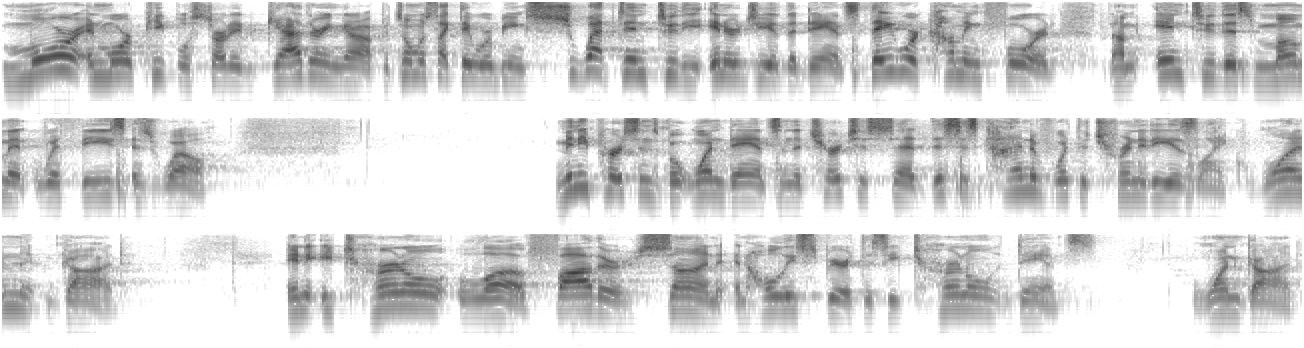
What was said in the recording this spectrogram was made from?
more and more people started gathering up. It's almost like they were being swept into the energy of the dance. They were coming forward um, into this moment with these as well. Many persons, but one dance. And the church has said this is kind of what the Trinity is like one God. An eternal love, Father, Son, and Holy Spirit, this eternal dance, one God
